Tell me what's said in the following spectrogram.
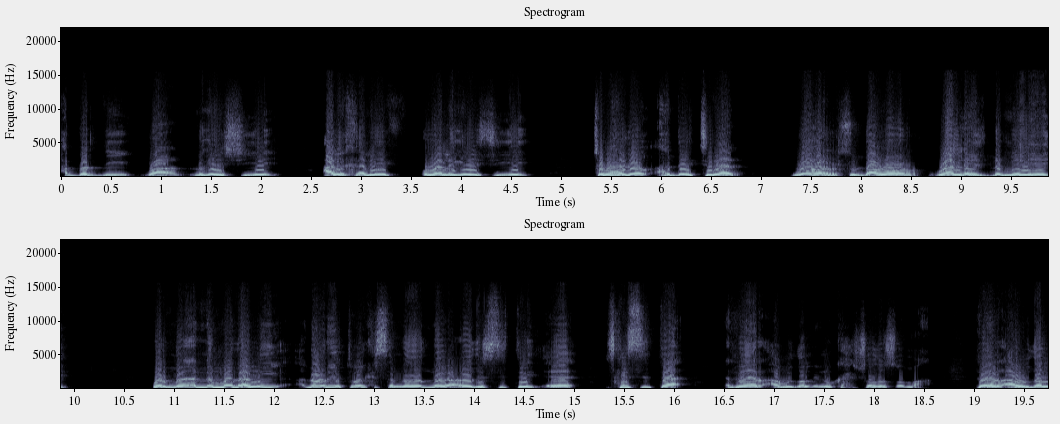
xabaddii waa laga heshiiyey cali khaliif oo waa laga heshiiyey jabhado hadday jiraan wabar suldaan wabar waa la dhameeyey warnimadani dhowr iyo tobanka sannadood magacooda sitay ee iska sita reer awdal inuu ka xishoodo soo maaha reer awdal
